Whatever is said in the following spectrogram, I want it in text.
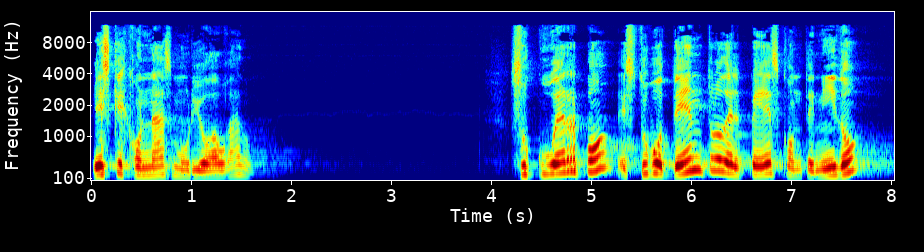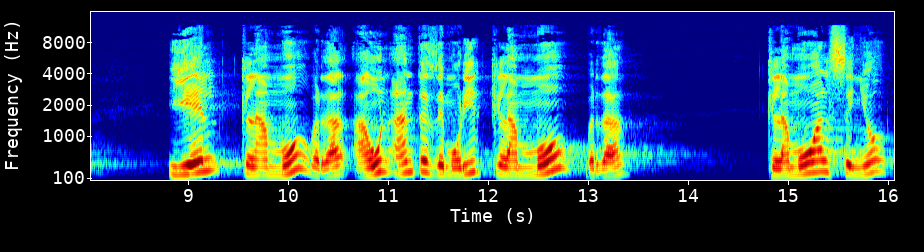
es que Jonás murió ahogado. Su cuerpo estuvo dentro del pez contenido y él clamó, ¿verdad? Aún antes de morir, clamó, ¿verdad? Clamó al Señor.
